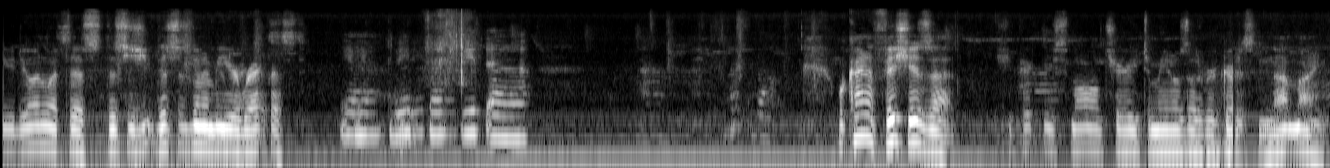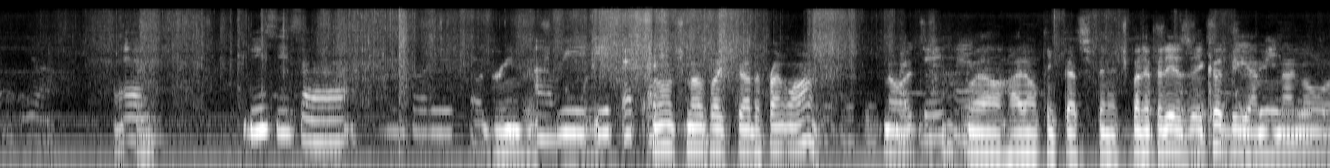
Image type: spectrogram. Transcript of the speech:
What are you doing with this? This is this is going to be your breakfast. Yeah, with just with uh, What kind of fish is that? She picked these small cherry tomatoes out of her garden. It's not mine. Okay. And this is a... Uh, green uh we eat at Oh, it smells like uh, the front lawn. No, But it's they well. I don't think that's spinach, but if it is, it could be. I mean, I know.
